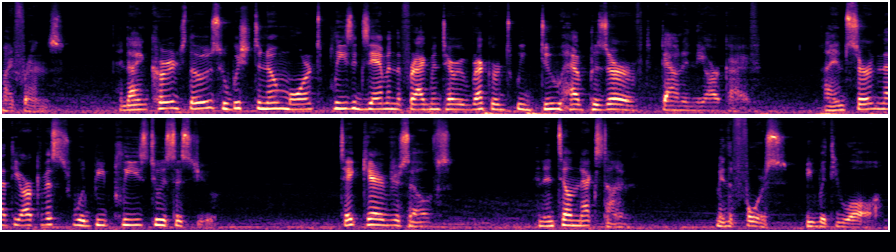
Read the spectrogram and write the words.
my friends, and I encourage those who wish to know more to please examine the fragmentary records we do have preserved down in the archive. I am certain that the archivists would be pleased to assist you. Take care of yourselves, and until next time, may the Force be with you all.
